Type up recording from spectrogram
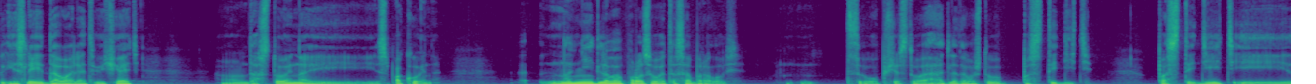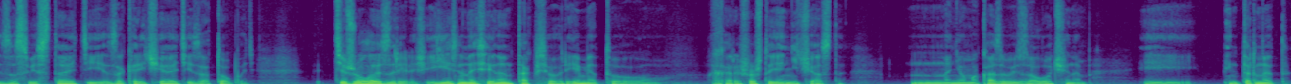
если ей давали отвечать, э, достойно и, и спокойно. Но не для вопросов это собралось общества, а для того, чтобы постыдить. Постыдить и засвистать, и закричать, и затопать. Тяжелое зрелище. Если на CNN так все время, то хорошо, что я не часто на нем оказываюсь залоченным. И интернет,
